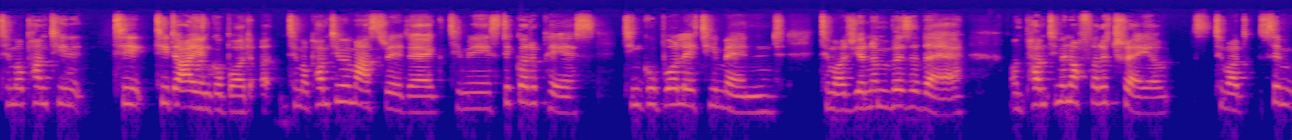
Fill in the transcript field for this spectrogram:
ti'n mo pan ti'n ti, ti dau yn gwybod, ti'n mo pam ti'n mynd mas rhedeg, ti'n mynd i stico ar y pace, ti'n gwybod le ti'n mynd, ti'n modd, your numbers are there, ond pam ti'n mynd off ar y trail, ti'n modd, sim,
